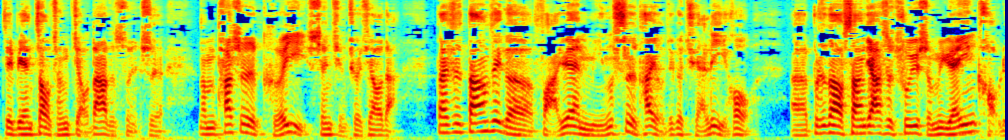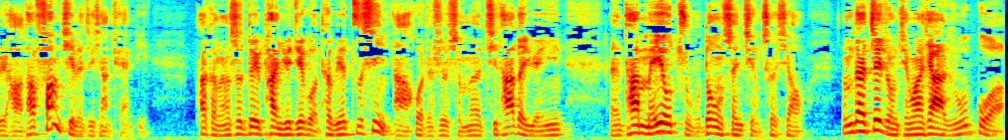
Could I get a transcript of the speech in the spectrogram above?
这边造成较大的损失，那么他是可以申请撤销的。但是当这个法院明示他有这个权利以后，呃，不知道商家是出于什么原因考虑哈，他放弃了这项权利，他可能是对判决结果特别自信啊，或者是什么其他的原因，他没有主动申请撤销。那么在这种情况下，如果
